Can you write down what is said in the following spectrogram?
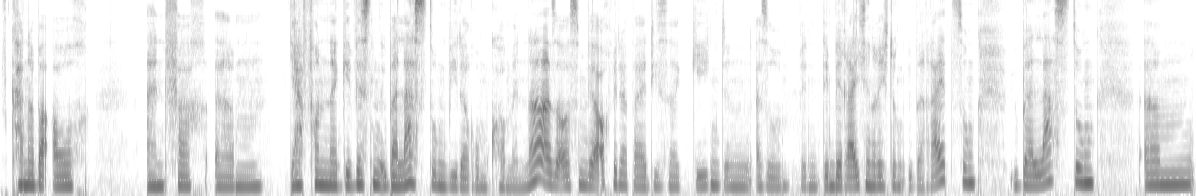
Es kann aber auch einfach ähm, ja von einer gewissen Überlastung wiederum kommen. Ne? Also außen wir auch wieder bei dieser Gegend, in, also in dem Bereich in Richtung Überreizung, Überlastung, ähm,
